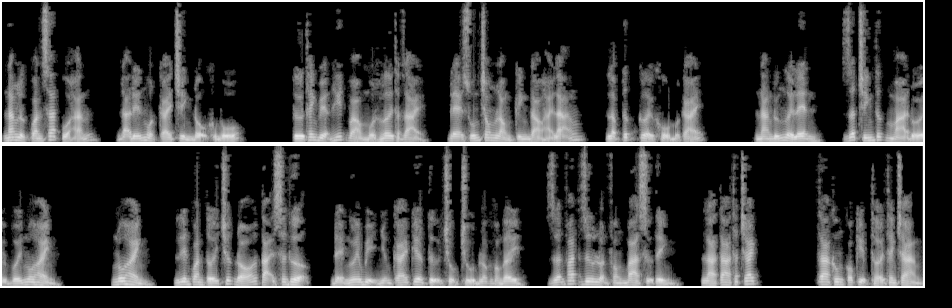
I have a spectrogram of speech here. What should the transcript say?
Năng lực quan sát của hắn đã đến một cái trình độ khủng bố. Từ thanh viện hít vào một hơi thật dài, đè xuống trong lòng kinh đào hải lãng, lập tức cười khổ một cái. Nàng đứng người lên, rất chính thức mà đối với ngô hành. Ngô hành, liên quan tới trước đó tại sân thượng, để ngươi bị những cái kia tự chụp chủ blog vòng đây, dẫn phát dư luận phong ba sự tình, là ta thất trách. Ta không có kịp thời thanh tràng,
